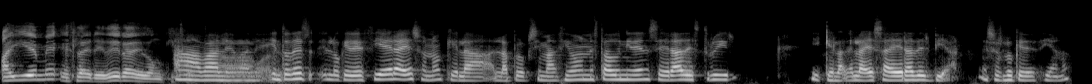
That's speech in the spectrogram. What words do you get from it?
AIM es la heredera de Don Quijote. Ah, vale, Ah, vale. vale. Entonces lo que decía era eso, ¿no? Que la, la aproximación estadounidense era destruir y que la de la ESA era desviar. Eso es lo que decía, ¿no?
